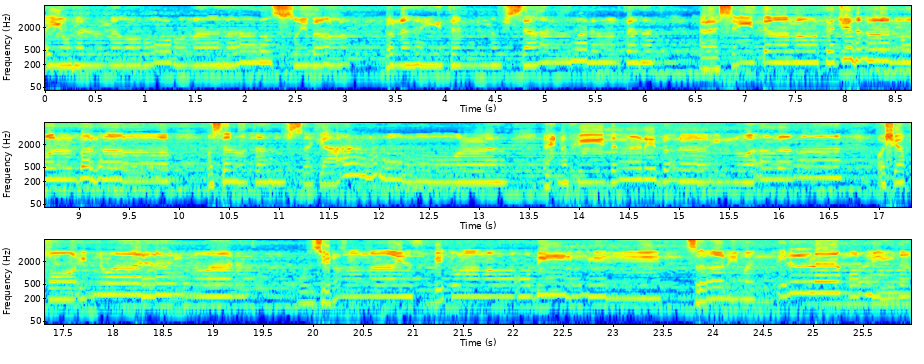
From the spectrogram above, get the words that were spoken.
أيها المغرور ما هذا الصبا لو نهيت النفس عن ولا انتهت ألسيت الموت جهلا والبلاء وسلت نفسك عنه ولا. نحن في دار بلاء وأذى وشقاء وعناء وعنت منزل ما يثبت المرء به سالما إلا قليلا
